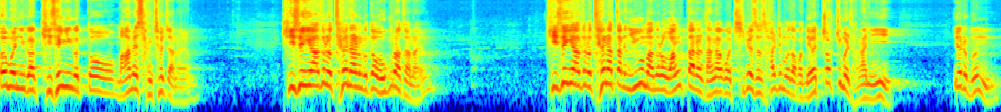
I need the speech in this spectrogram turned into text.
어머니가 기생인 것도 마음의 상처잖아요. 기생의 아들로 태어나는 것도 억울하잖아요. 기생의 아들로 태어났다는 이유만으로 왕따를 당하고 집에서 살지 못하고 내가 쫓김을 당하니 여러분,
